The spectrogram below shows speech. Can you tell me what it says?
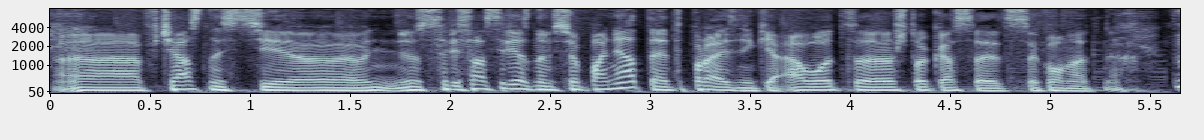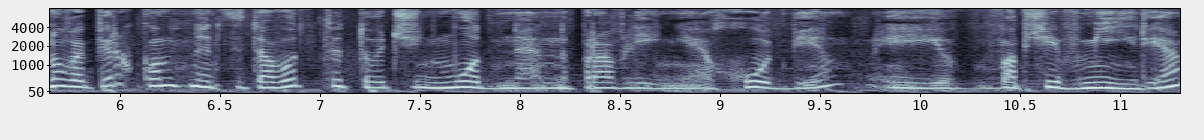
в частности, э, со срезанным все понятно, это праздники, а вот э, что касается комнатных. Ну, во-первых, комнатное цветоводство это очень модное направление, хобби и вообще в мире.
